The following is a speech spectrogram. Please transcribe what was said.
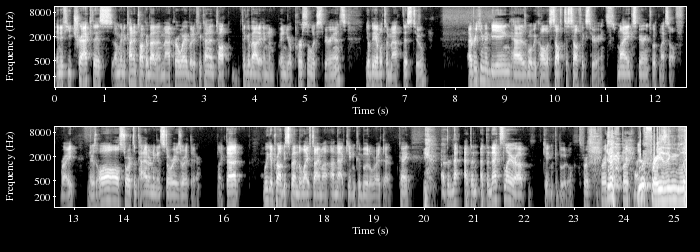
And if you track this, I'm going to kind of talk about it in a macro way, but if you kind of talk, think about it in, in your personal experience, you'll be able to map this too. Every human being has what we call a self to self experience, my experience with myself, right? And there's all sorts of patterning and stories right there. Like that, we could probably spend a lifetime on, on that kit and caboodle right there. Okay. Yeah. At the at the at the next layer up, kit and caboodle. It's first, first, your, first your phrasing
